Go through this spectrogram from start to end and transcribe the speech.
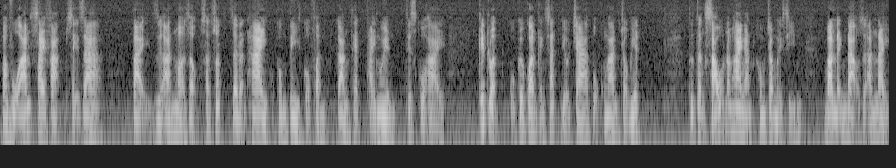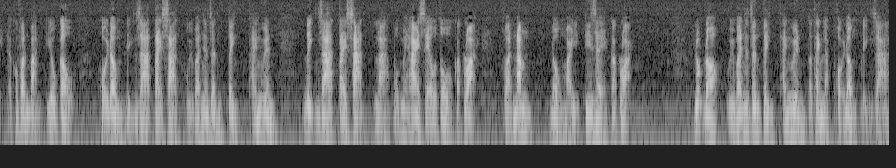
Và vụ án sai phạm xảy ra tại dự án mở rộng sản xuất giai đoạn 2 của công ty cổ phần gang thép Thái Nguyên Tisco 2, kết luận của Cơ quan Cảnh sát điều tra Bộ Công an cho biết, từ tháng 6 năm 2019, ban lãnh đạo dự án này đã có văn bản yêu cầu Hội đồng định giá tài sản của Ủy ban Nhân dân tỉnh Thái Nguyên định giá tài sản là 42 xe ô tô các loại và 5 đầu máy đi rẻ các loại. Lúc đó, Ủy ban Nhân dân tỉnh Thái Nguyên đã thành lập Hội đồng định giá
